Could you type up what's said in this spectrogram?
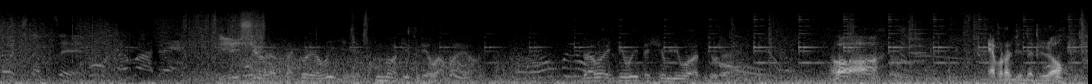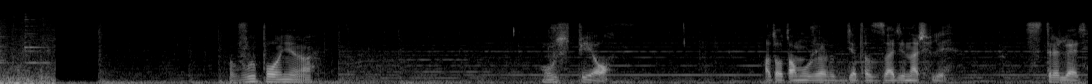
Точно в цель! Еще раз такое выкинешь, ноги переломаю. Давайте вытащим его отсюда. А! Я вроде добежал. Выполнено. Успел. А то там уже где-то сзади начали стрелять.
